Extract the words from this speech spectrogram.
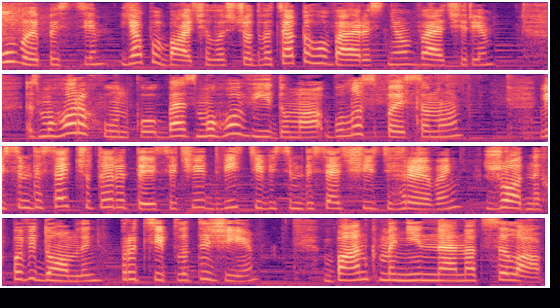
У виписці я побачила, що 20 вересня ввечері з мого рахунку без мого відома було списано 84 тисячі 286 гривень. Жодних повідомлень про ці платежі банк мені не надсилав.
